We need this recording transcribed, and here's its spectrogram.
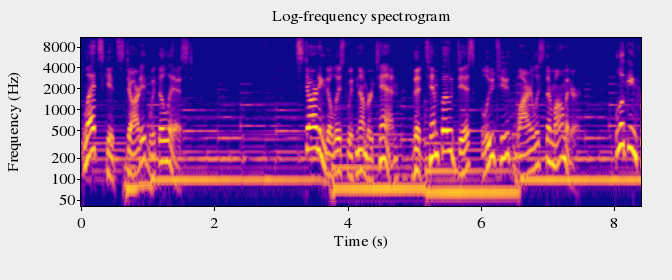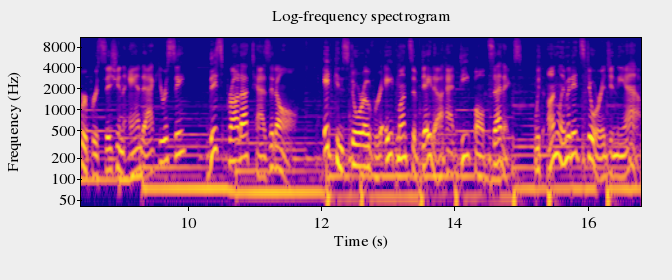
Let's get started with the list. Starting the list with number 10, the Tempo Disc Bluetooth Wireless Thermometer. Looking for precision and accuracy? This product has it all. It can store over 8 months of data at default settings, with unlimited storage in the app.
